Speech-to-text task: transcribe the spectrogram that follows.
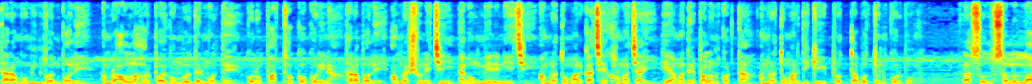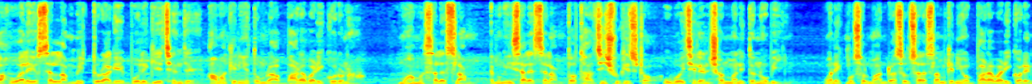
তারা মুমিনগণ বলে, আমরা আল্লাহর পয়গম্বরদের মধ্যে কোনো পার্থক্য করি না। তারা বলে, আমরা শুনেছি এবং মেনে নিয়েছি। আমরা তোমার কাছে ক্ষমা চাই। হে আমাদের পালনকর্তা, আমরা তোমার দিকেই প্রত্যাবর্তন করব। রাসুল সাল্লু আলাইসাল্লাম মৃত্যুর আগে বলে গিয়েছেন যে, আমাকে নিয়ে তোমরা ভাড়াবাড়ি করো না। মোহাম্মদ সাল্লাহ ইসলাম এবং ঈসা আলাইসাল্লাম তথা যীশু খ্রিস্ট উভয় ছিলেন সম্মানিত নবী। অনেক মুসলমান রাসুল সাল্লাহামকে নিয়েও বাড়াবাড়ি করেন।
